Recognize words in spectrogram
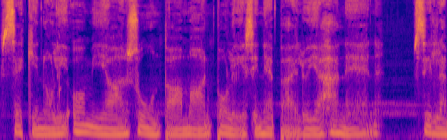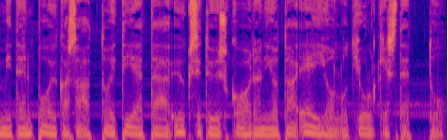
Sekin oli omiaan suuntaamaan poliisin epäilyjä häneen, sillä miten poika saattoi tietää yksityiskohdan, jota ei ollut julkistettu.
